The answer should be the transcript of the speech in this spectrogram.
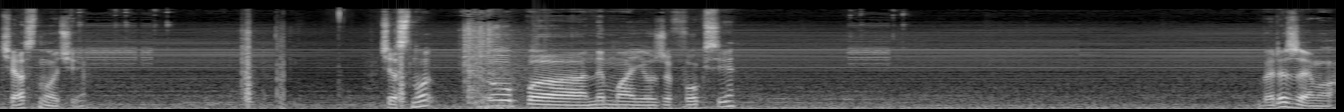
Час ночі. Час но... Опа, немає вже Фоксі. Бережемо.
